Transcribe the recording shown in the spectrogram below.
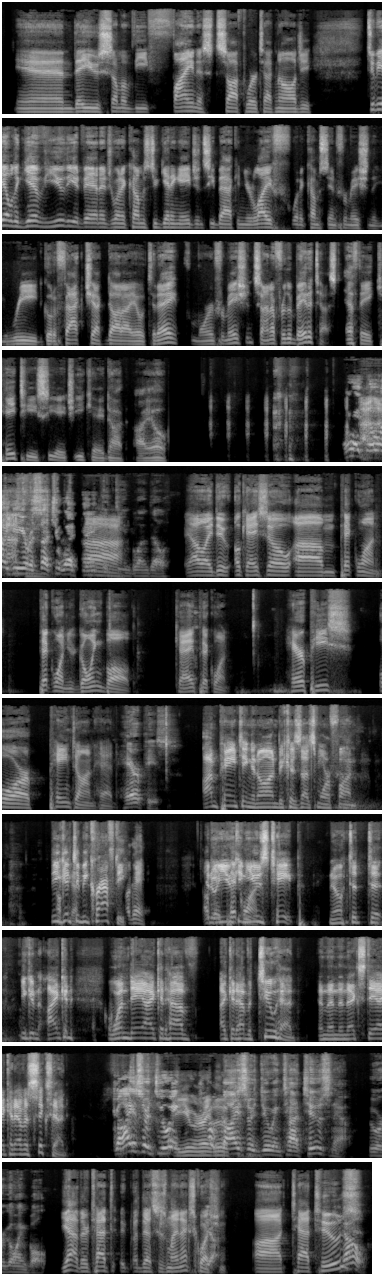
and they use some of the finest software technology to be able to give you the advantage when it comes to getting agency back in your life when it comes to information that you read. Go to faktchek.io today for more information. Sign up for their beta test. F A K T C H E K dot I O. I had no idea you were such a wet blanket, Ah. Dean Blundell. Oh, I do. Okay, so um, pick one. Pick one. You're going bald. Okay, pick one. Hairpiece or paint on head. Hairpiece. I'm painting it on because that's more fun. You Okay. get to be crafty. Okay. you know, you can one. use tape. You know, to to you can. I could one day I could have I could have a two head, and then the next day I could have a six head. Guys are doing. You You were right, know, guys are doing tattoos now who are going bald. Yeah, they're tat. This is my next question. Uh, tattoos No,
